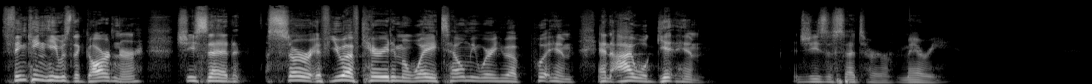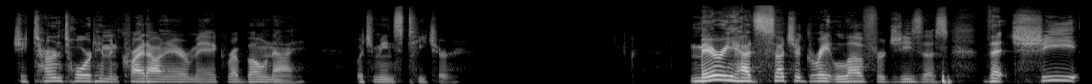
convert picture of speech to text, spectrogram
Thinking he was the gardener, she said, Sir, if you have carried him away, tell me where you have put him, and I will get him. And Jesus said to her, Mary. She turned toward him and cried out in Aramaic, Rabboni, which means teacher. Mary had such a great love for Jesus that she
